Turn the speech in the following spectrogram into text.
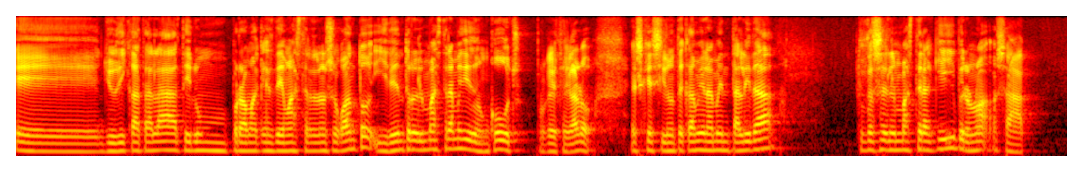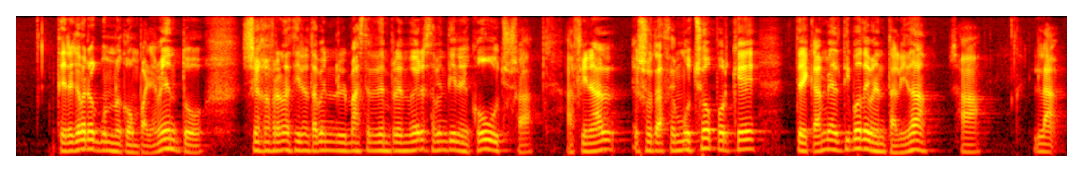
Eh, Judy Catalá tiene un programa que es de máster de no sé cuánto y dentro del máster ha metido un coach. Porque dice, claro, es que si no te cambia la mentalidad, tú estás en el máster aquí, pero no, o sea, tiene que haber un acompañamiento. Sergio Fernández tiene también el máster de emprendedores, también tiene coach. O sea, al final eso te hace mucho porque te cambia el tipo de mentalidad. O sea, la...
